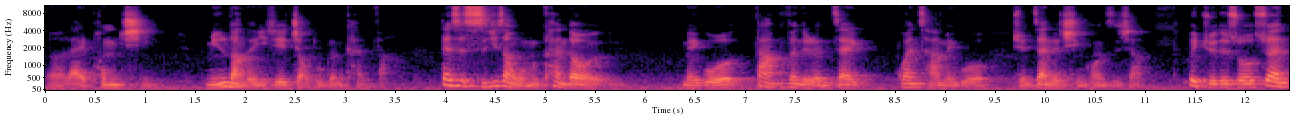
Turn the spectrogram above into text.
呃来抨击。民主党的一些角度跟看法，但是实际上我们看到，美国大部分的人在观察美国选战的情况之下，会觉得说，虽然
